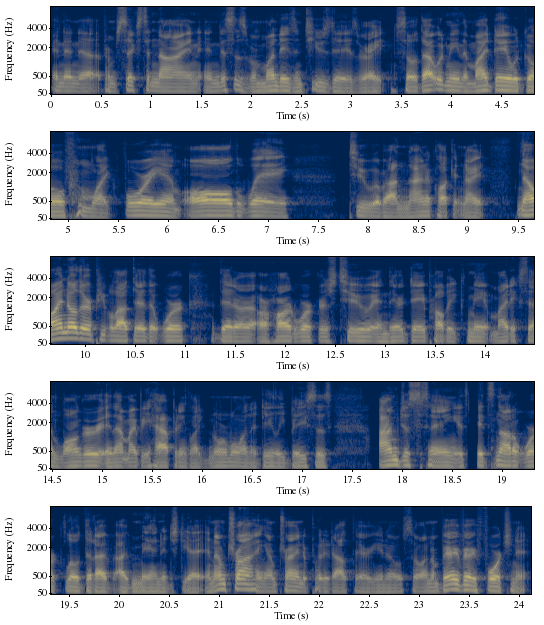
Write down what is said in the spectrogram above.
and then uh, from six to nine, and this is from Mondays and Tuesdays, right? So that would mean that my day would go from like 4 a.m. all the way to about nine o'clock at night. Now I know there are people out there that work that are, are hard workers too, and their day probably may, might extend longer, and that might be happening like normal on a daily basis. I'm just saying it's it's not a workload that I've I've managed yet, and I'm trying. I'm trying to put it out there, you know. So, and I'm very very fortunate,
